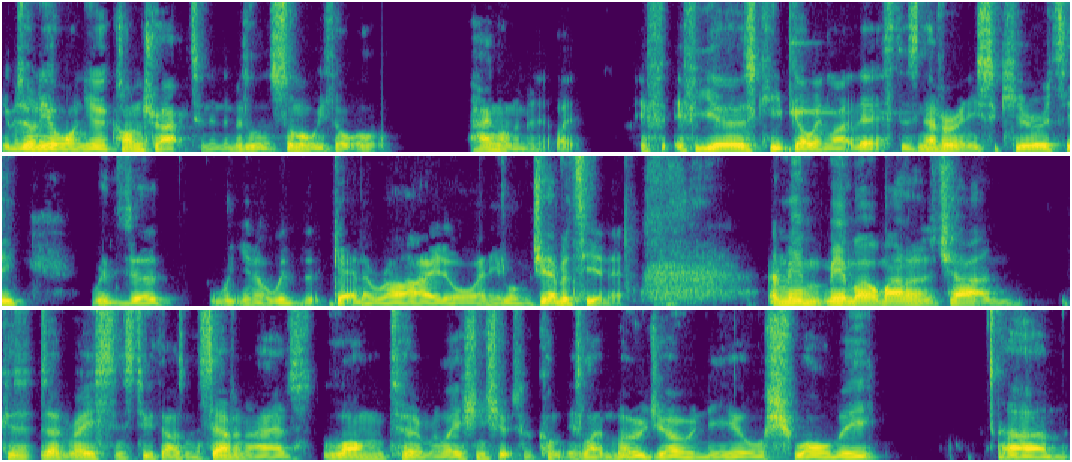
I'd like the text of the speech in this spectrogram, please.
it was only a one year contract. And in the middle of the summer, we thought, well, hang on a minute, like if if years keep going like this, there's never any security with the with, you know with the, getting a ride or any longevity in it. And me, and- me and my old man had a chat, and because I'd raced since 2007, I had long term relationships with companies like Mojo, Neil, Schwalbe. Um,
